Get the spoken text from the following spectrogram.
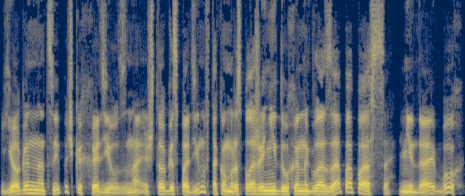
Йоган на цыпочках ходил, зная, что господину в таком расположении духа на глаза попасться, не дай бог.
